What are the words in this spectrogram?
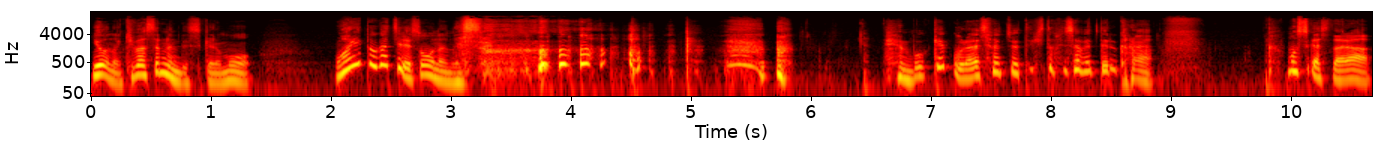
ような気はするんですけども割とガチでそうなんですよ。僕結構ラジオ中適当に喋ってるからもしかしたら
